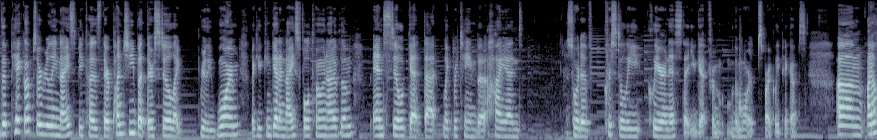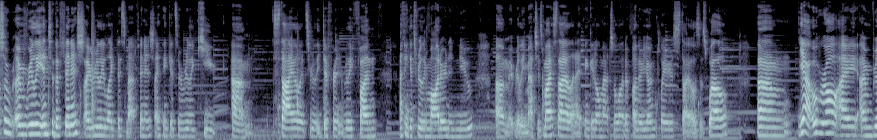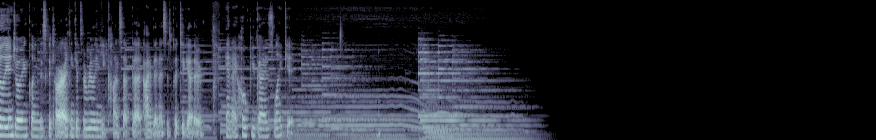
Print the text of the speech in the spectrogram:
the pickups are really nice because they're punchy but they're still like really warm. Like you can get a nice full tone out of them and still get that, like retain the high-end sort of crystally clearness that you get from the more sparkly pickups. Um, I also am really into the finish. I really like this matte finish. I think it's a really cute um, style. It's really different, really fun. I think it's really modern and new. Um, it really matches my style and I think it'll match a lot of other young players' styles as well. Um, yeah, overall, I, I'm really enjoying playing this guitar. I think it's a really neat concept that Ibanez has put together, and I hope you guys like it.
